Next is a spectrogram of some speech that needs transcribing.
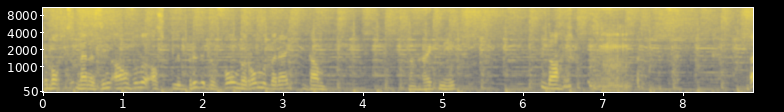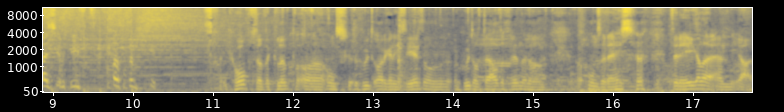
Je mocht mijn zin aanvullen. Als Club Brugge de volgende ronde bereikt, dan. Dan ga ik mee. Dan. Alsjeblieft. Alsjeblieft. Ik hoop dat de club eh, ons goed organiseert om een goed hotel te vinden en om onze reis te regelen. En ja,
